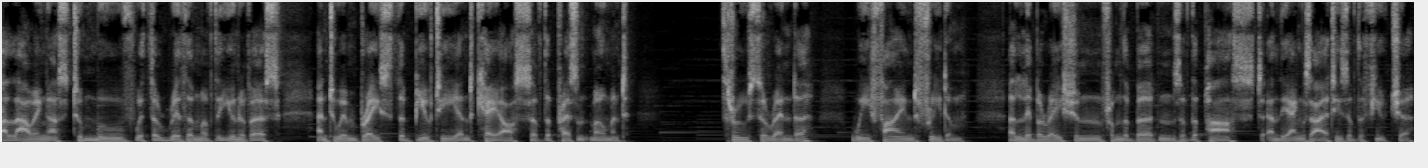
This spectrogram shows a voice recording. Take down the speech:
allowing us to move with the rhythm of the universe and to embrace the beauty and chaos of the present moment. Through surrender, we find freedom, a liberation from the burdens of the past and the anxieties of the future.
